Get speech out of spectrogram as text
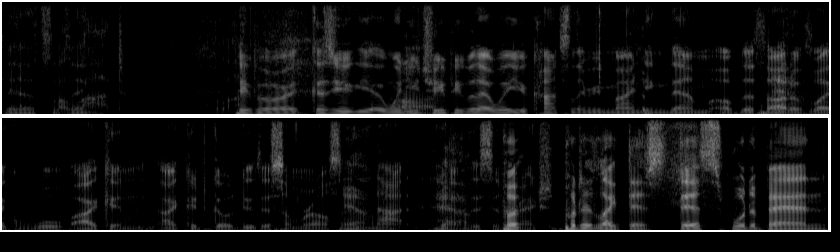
See, that's the a thing. lot. A lot. People are because you, you when you treat people that way, you're constantly reminding them of the thought Yeah. of like, well, I can I could go do this somewhere else Yeah. and not Yeah. have this Put- interaction. Put it like this: This would have been,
